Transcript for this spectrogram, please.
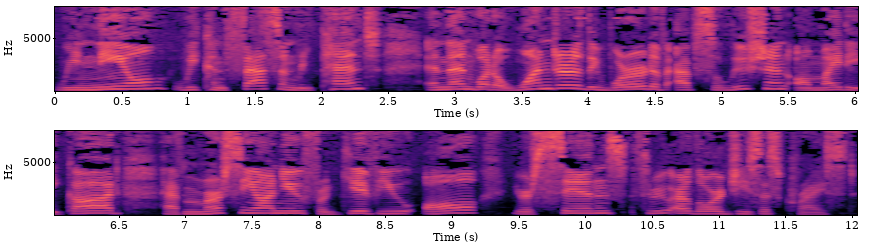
We kneel, we confess and repent, and then what a wonder the word of absolution, Almighty God, have mercy on you, forgive you all your sins through our Lord Jesus Christ,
